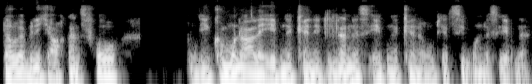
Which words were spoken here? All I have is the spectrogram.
darüber bin ich auch ganz froh, die kommunale Ebene kenne, die Landesebene kenne und jetzt die Bundesebene.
